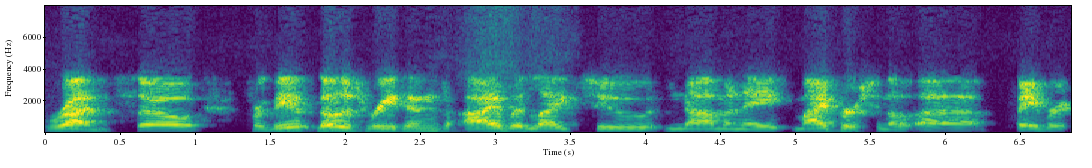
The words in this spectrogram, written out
run. So, for the, those reasons, I would like to nominate my personal uh, favorite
